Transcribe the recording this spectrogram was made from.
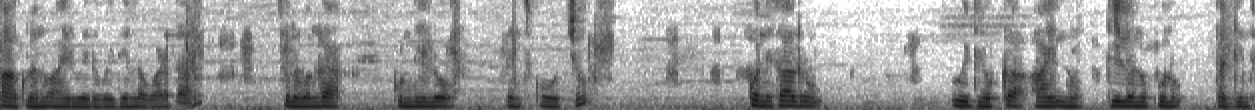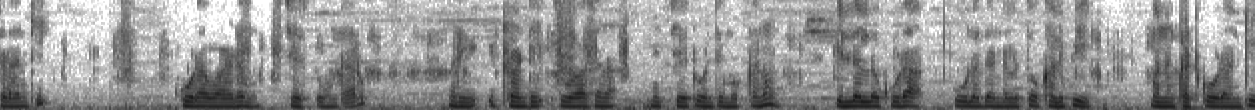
ఆకులను ఆయుర్వేద వైద్యంలో వాడతారు. సులభంగా కుండీలో పెంచుకోవచ్చు. కొన్నిసార్లు వీటి యొక్క ఆయిల్ను కీళ్ళ నొప్పులు తగ్గించడానికి కూడా వాడడం చేస్తూ ఉంటారు. మరి ఇట్లాంటి సువాసన ఇచ్చేటువంటి మొక్కను ఇళ్ళల్లో కూడా పూలదండలతో కలిపి మనం కట్టుకోవడానికి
